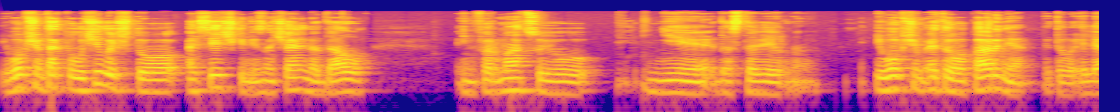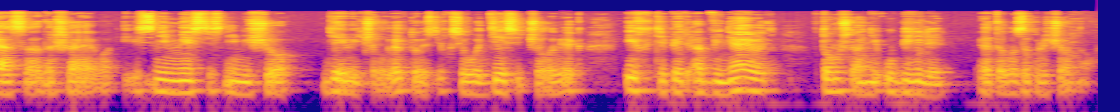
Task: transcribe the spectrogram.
И, в общем, так получилось, что Осечкин изначально дал информацию недостоверную. И, в общем, этого парня, этого Иляса Дашаева, и с ним вместе с ним еще 9 человек, то есть их всего 10 человек, их теперь обвиняют в том, что они убили этого заключенного.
